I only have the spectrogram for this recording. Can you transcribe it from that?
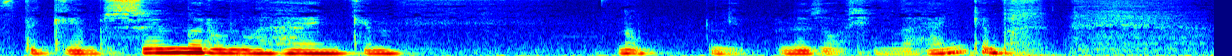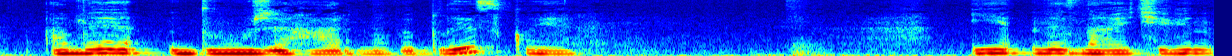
з таким шимером легеньким. Ну, ні, не зовсім легеньким, але дуже гарно виблискує. І не знаю, чи він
